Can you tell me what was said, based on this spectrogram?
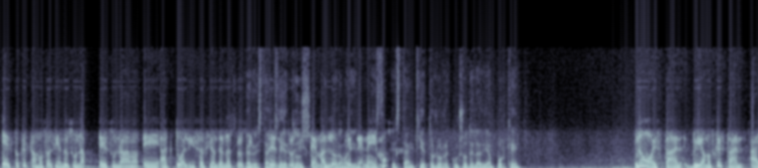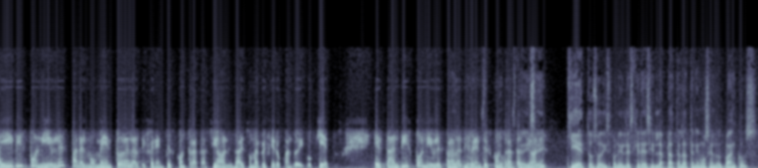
esto que estamos haciendo es una es una eh, actualización de nuestros, de nuestros sistemas, los que tenemos. ¿Están quietos los recursos de la DIAN? ¿Por qué? No, están, digamos que están ahí disponibles para el momento de las diferentes contrataciones. A eso me refiero cuando digo quietos. Están disponibles para las diferentes contrataciones. quietos o disponibles quiere decir la plata la tenemos en los bancos.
